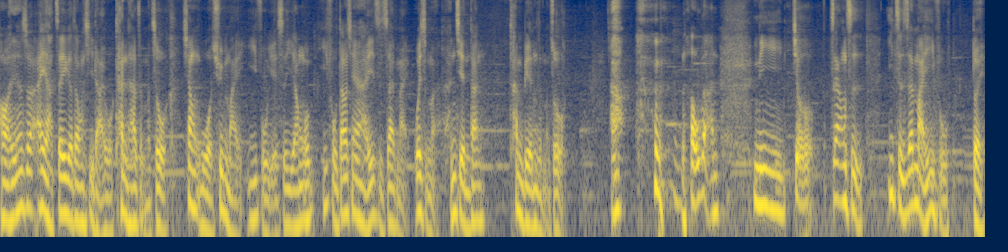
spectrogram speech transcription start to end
好像说，哎呀，这个东西来，我看他怎么做。像我去买衣服也是一样，我衣服到现在还一直在买。为什么？很简单，看别人怎么做啊。老板，你就这样子一直在买衣服，对，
